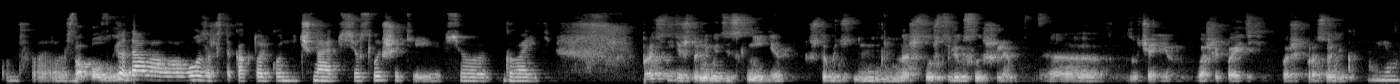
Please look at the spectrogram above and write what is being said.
в годовалого возраста, как только он начинает все слышать и все говорить. Прочтите что-нибудь из книги, чтобы наши слушатели услышали э, звучание вашей поэтики, ваших просудик. Ну, я...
